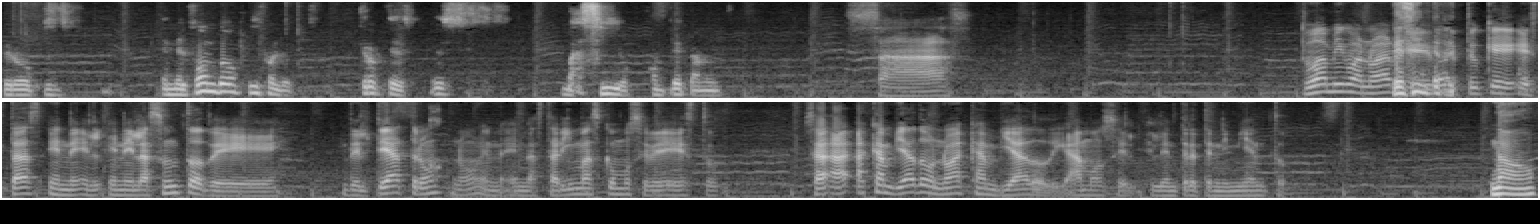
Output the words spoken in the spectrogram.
Pero pues en el fondo, híjole, creo que es, es vacío completamente. Sas. Tu amigo Anuar, que, tú que estás en el, en el asunto de, del teatro, ¿no? En, en, las tarimas, ¿cómo se ve esto? O sea, ¿ha, ha cambiado o no ha cambiado, digamos, el, el entretenimiento? No.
